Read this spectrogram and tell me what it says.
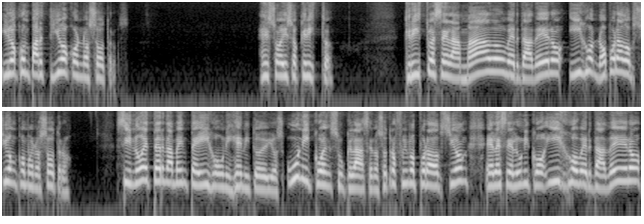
y lo compartió con nosotros. Eso hizo Cristo. Cristo es el amado, verdadero Hijo, no por adopción como nosotros, sino eternamente Hijo unigénito de Dios, único en su clase. Nosotros fuimos por adopción, Él es el único Hijo verdadero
